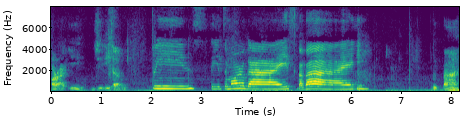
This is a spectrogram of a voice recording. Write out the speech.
R I E G E L. Twins. See you tomorrow guys. Bye bye. Bye.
